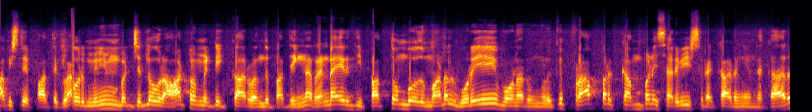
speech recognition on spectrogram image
ஆஃபீஸ்லேயே பார்த்துக்கலாம் ஒரு மினிமம் பட்ஜெட்டில் ஒரு ஆட்டோமேட்டிக் கார் வந்து பார்த்தீங்கன்னா ரெண்டாயிரத்தி பத்தொம்போது மாடல் ஒரே ஓனர் உங்களுக்கு ப்ராப்பர் கம்பெனி சர்வீஸ் ரெக்கார்டுங்க இந்த கார்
